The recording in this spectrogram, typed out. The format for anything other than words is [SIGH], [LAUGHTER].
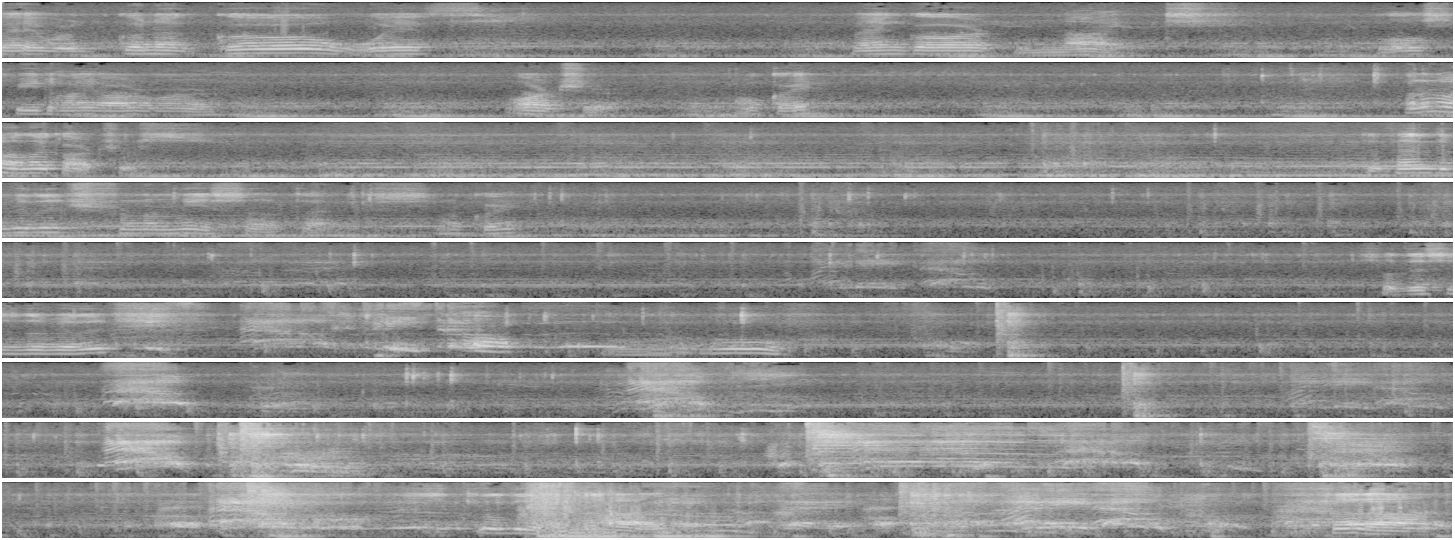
Okay, we're gonna go with Vanguard Knight. Low speed, high armor. Archer. Okay. I don't know, I like archers. Defend the village from the Mason attacks. Okay. This is the village. Ooh. Kill this guy. Shut up.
